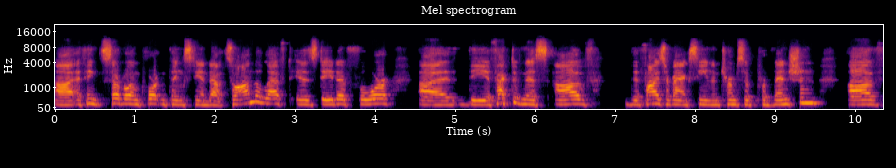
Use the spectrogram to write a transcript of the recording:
uh, I think several important things stand out. So on the left is data for uh, the effectiveness of the Pfizer vaccine in terms of prevention of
